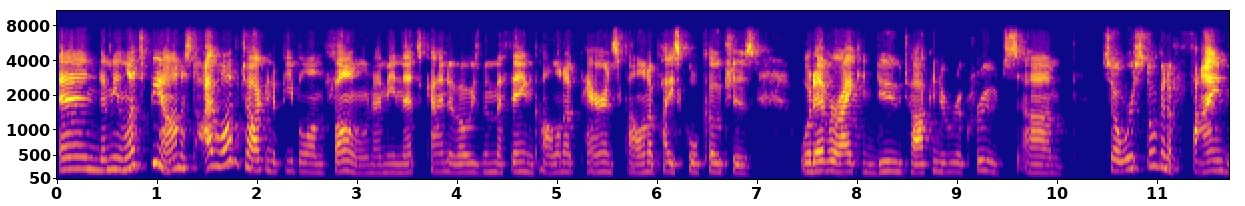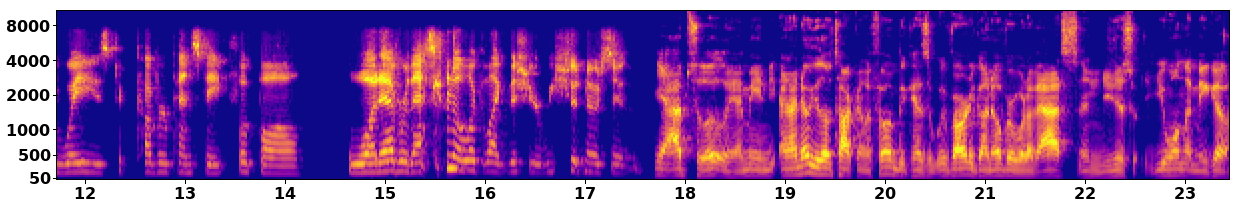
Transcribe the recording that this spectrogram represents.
And I mean, let's be honest, I love talking to people on the phone. I mean, that's kind of always been my thing calling up parents, calling up high school coaches, whatever I can do, talking to recruits. Um, so we're still going to find ways to cover Penn State football whatever that's going to look like this year, we should know soon. Yeah, absolutely. I mean, and I know you love talking on the phone because we've already gone over what I've asked, and you just you won't let me go.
